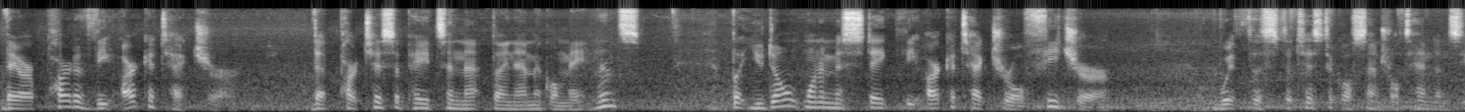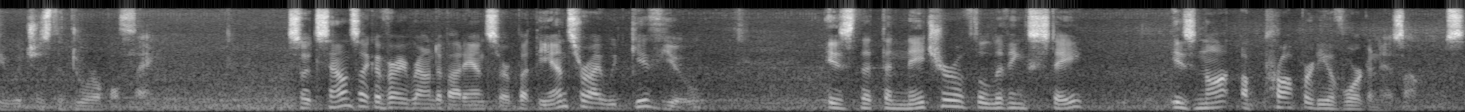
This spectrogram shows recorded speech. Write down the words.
they are part of the architecture that participates in that dynamical maintenance. But you don't want to mistake the architectural feature with the statistical central tendency, which is the durable thing. So it sounds like a very roundabout answer, but the answer I would give you is that the nature of the living state is not a property of organisms,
